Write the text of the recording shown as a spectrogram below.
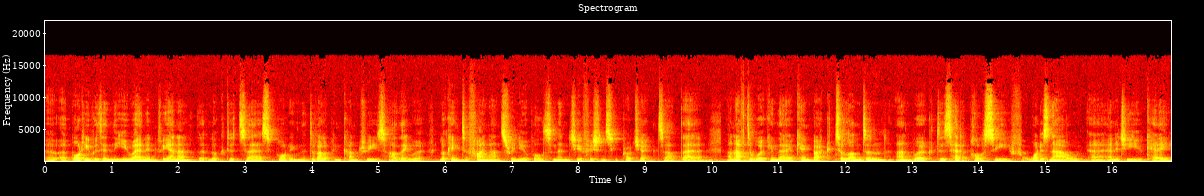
a, body within the UN in Vienna that looked at uh, supporting the developing countries, how they were looking to finance renewables and energy efficiency projects out there. And after working there, came back to London and worked as head of policy for what is now uh, Energy UK.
